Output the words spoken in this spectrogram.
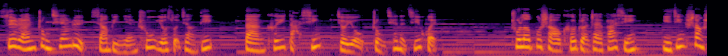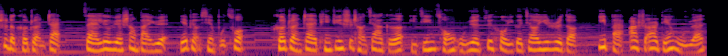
虽然中签率相比年初有所降低，但可以打新就有中签的机会。除了不少可转债发行，已经上市的可转债在六月上半月也表现不错，可转债平均市场价格已经从五月最后一个交易日的一百二十二点五元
